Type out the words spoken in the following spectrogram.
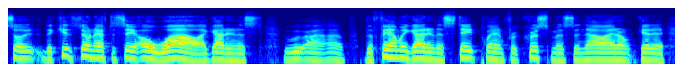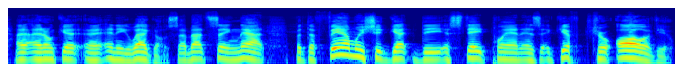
So the kids don't have to say, "Oh wow, I got an uh, uh, the family got an estate plan for Christmas, and now I don't get it. I, don't get uh, any Legos." I'm not saying that, but the family should get the estate plan as a gift to all of you.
